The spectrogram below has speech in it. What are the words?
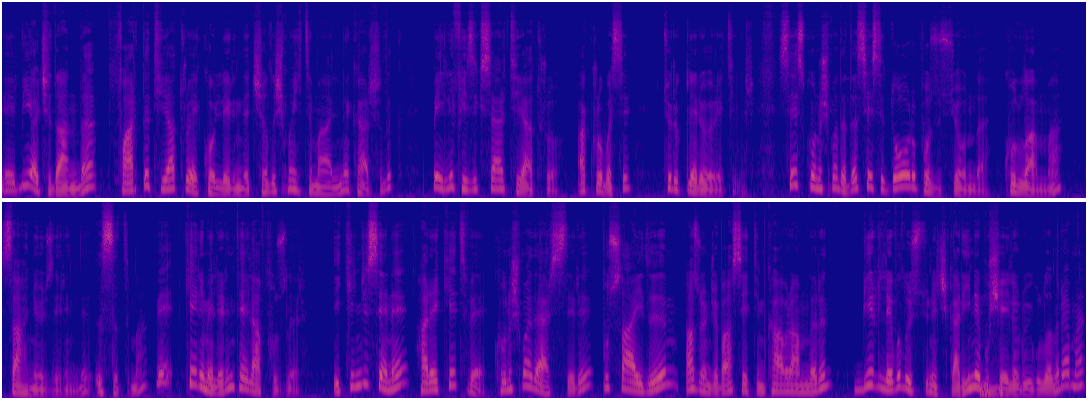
E, Bir açıdan da farklı tiyatro ekollerinde çalışma ihtimaline karşılık belli fiziksel tiyatro, akrobasi trükleri öğretilir. Ses konuşmada da sesi doğru pozisyonda kullanma, sahne üzerinde ısıtma ve kelimelerin telaffuzları. İkinci sene hareket ve konuşma dersleri bu saydığım az önce bahsettiğim kavramların bir level üstüne çıkar. Yine bu şeyler uygulanır ama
